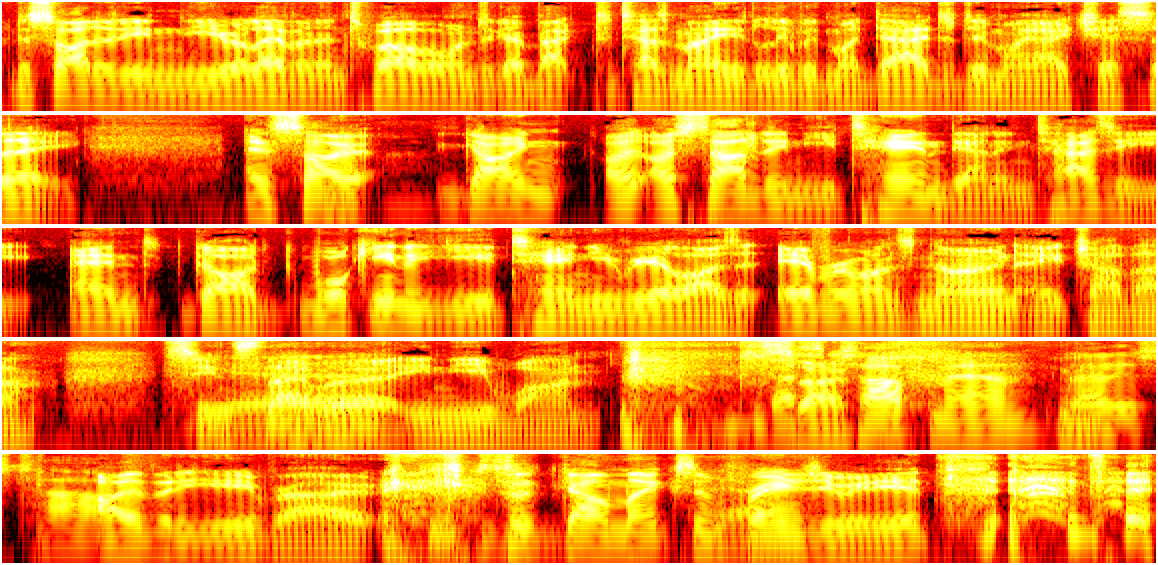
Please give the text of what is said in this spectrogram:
I decided in year 11 and 12 I wanted to go back to Tasmania to live with my dad to do my HSC. And so going, I, I started in year 10 down in Tassie. And God, walking into year 10, you realise that everyone's known each other since they were in year one. That's so tough, man. That is tough. over to you, bro. Just go and make some Yeah. friends, you idiot.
